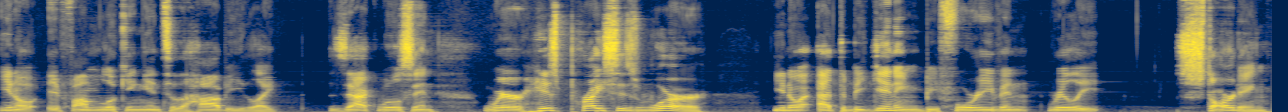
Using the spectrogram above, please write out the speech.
you know, if I'm looking into the hobby, like Zach Wilson, where his prices were, you know, at the beginning before even really starting,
